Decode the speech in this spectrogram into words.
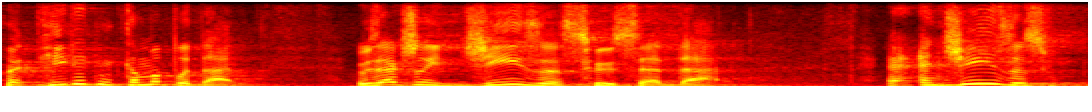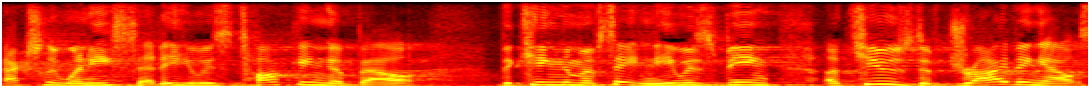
But he didn't come up with that. It was actually Jesus who said that. And Jesus, actually, when he said it, he was talking about the kingdom of Satan. He was being accused of driving out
